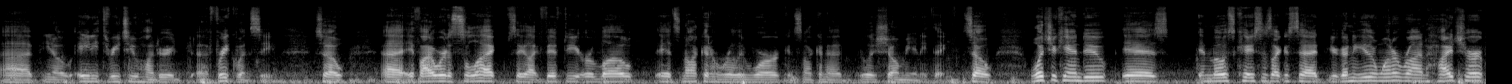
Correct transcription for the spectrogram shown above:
uh, you know, 83200 uh, frequency. So uh, if I were to select, say like 50 or low, it's not going to really work. It's not going to really show me anything. So what you can do is, in most cases, like I said, you're going to either want to run high chirp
